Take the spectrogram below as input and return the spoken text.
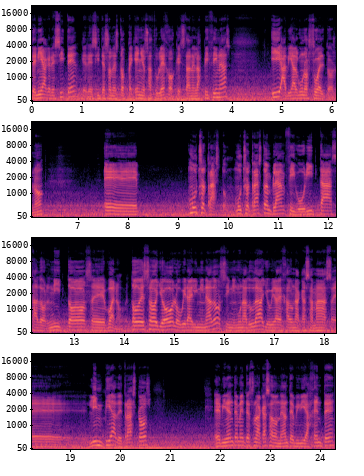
Tenía gresite, que gresite son estos pequeños azulejos que están en las piscinas, y había algunos sueltos, ¿no? Eh, mucho trasto, mucho trasto en plan figuritas, adornitos, eh, bueno, todo eso yo lo hubiera eliminado sin ninguna duda, yo hubiera dejado una casa más eh, limpia de trastos. Evidentemente es una casa donde antes vivía gente,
